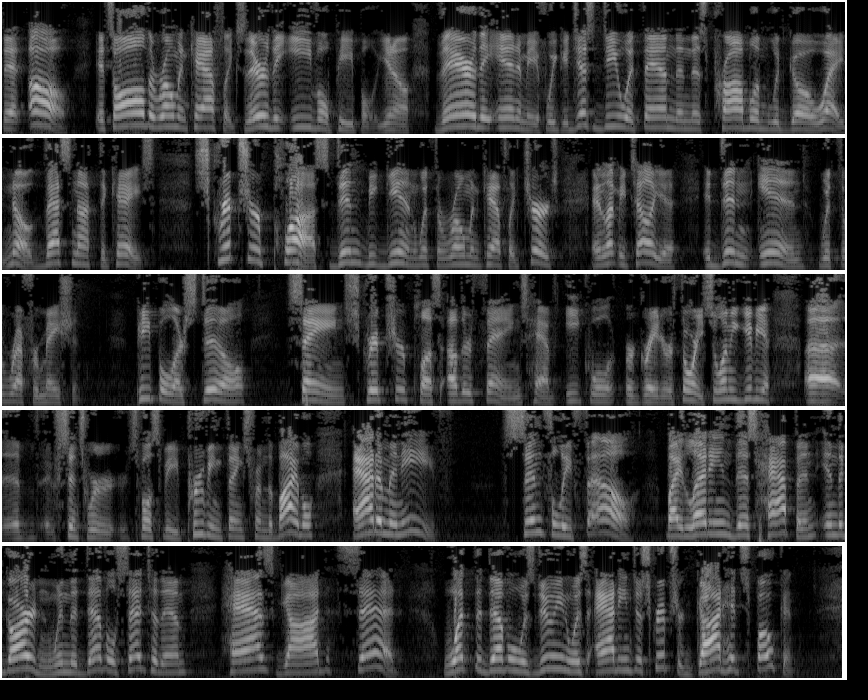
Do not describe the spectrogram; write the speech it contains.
that, oh, it's all the Roman Catholics. They're the evil people. You know, they're the enemy. If we could just deal with them, then this problem would go away. No, that's not the case. Scripture Plus didn't begin with the Roman Catholic Church, and let me tell you, it didn't end with the Reformation. People are still saying Scripture plus other things have equal or greater authority. So let me give you, uh, since we're supposed to be proving things from the Bible, Adam and Eve sinfully fell by letting this happen in the garden when the devil said to them, Has God said? What the devil was doing was adding to Scripture. God had spoken.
